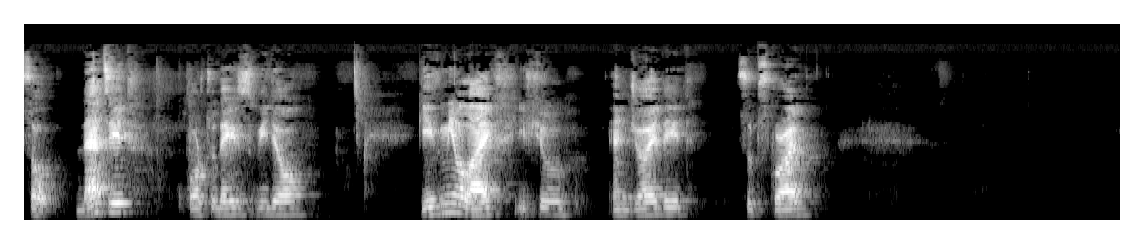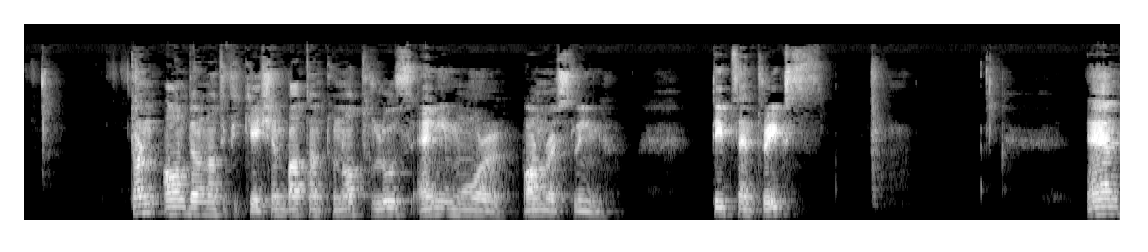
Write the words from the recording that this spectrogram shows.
so that's it for today's video. Give me a like if you enjoyed it. Subscribe. Turn on the notification button to not lose any more arm wrestling tips and tricks. And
